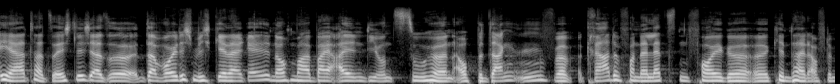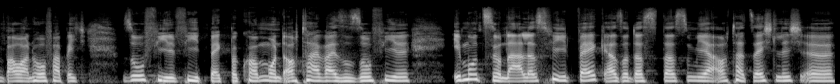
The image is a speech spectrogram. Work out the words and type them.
Ja, tatsächlich. Also da wollte ich mich generell nochmal bei allen, die uns zuhören, auch bedanken. Für, gerade von der letzten Folge äh, Kindheit auf dem Bauernhof habe ich so viel Feedback bekommen und auch teilweise so viel emotionales Feedback. Also dass, dass mir auch tatsächlich äh,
